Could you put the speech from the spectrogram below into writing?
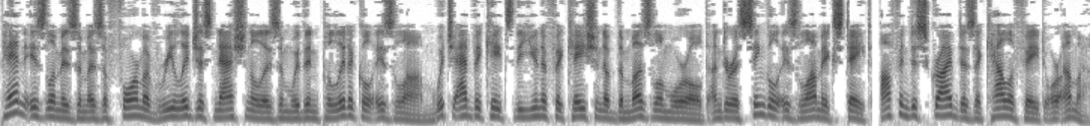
Pan-Islamism is a form of religious nationalism within political Islam which advocates the unification of the Muslim world under a single Islamic state, often described as a caliphate or ummah.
